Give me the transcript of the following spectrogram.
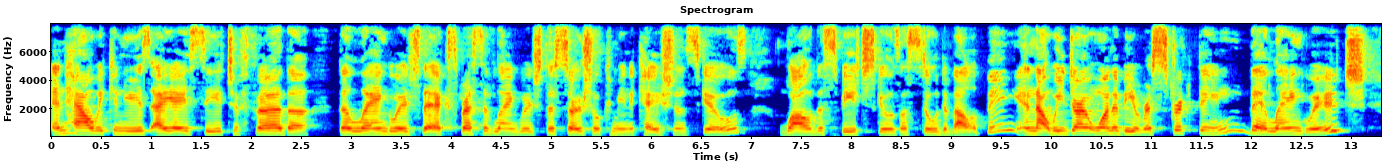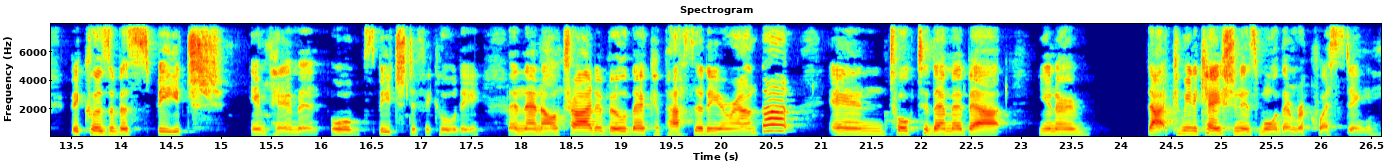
and how we can use AAC to further the language, the expressive language, the social communication skills while the speech skills are still developing and that we don't want to be restricting their language because of a speech impairment or speech difficulty. And then I'll try to build their capacity around that and talk to them about, you know, that communication is more than requesting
